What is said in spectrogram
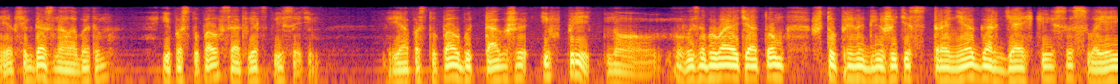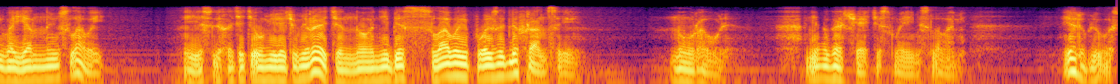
Я всегда знал об этом и поступал в соответствии с этим. Я поступал бы так же и впредь, но вы забываете о том, что принадлежите стране, гордящейся своей военной славой. Если хотите умереть, умирайте, но не без славы и пользы для Франции. Ну, Рауль, не огорчайтесь моими словами. Я люблю вас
